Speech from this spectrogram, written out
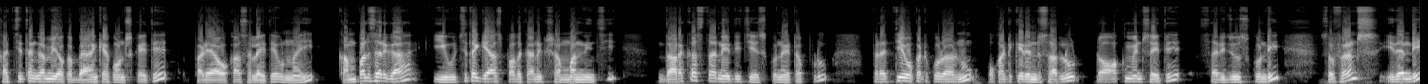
ఖచ్చితంగా మీ యొక్క బ్యాంక్ అకౌంట్స్కి అయితే పడే అవకాశాలు అయితే ఉన్నాయి. కంపల్సరిగా ఈ ఉచిత గ్యాస్ పథకానికి సంబంధించి దరఖాస్తు అనేది చేసుకునేటప్పుడు ప్రతి ఒక్కటి కూడాను ఒకటికి రెండు సార్లు డాక్యుమెంట్స్ అయితే సరి చూసుకోండి సో ఫ్రెండ్స్ ఇదండి.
